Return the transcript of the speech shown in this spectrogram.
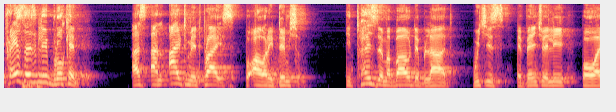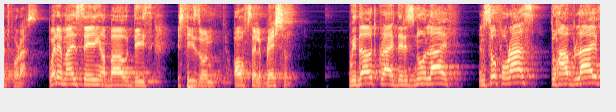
presently broken as an ultimate price for our redemption. He tells them about the blood which is eventually poured for us. What am I saying about this season of celebration? Without Christ, there is no life. And so for us to have life,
